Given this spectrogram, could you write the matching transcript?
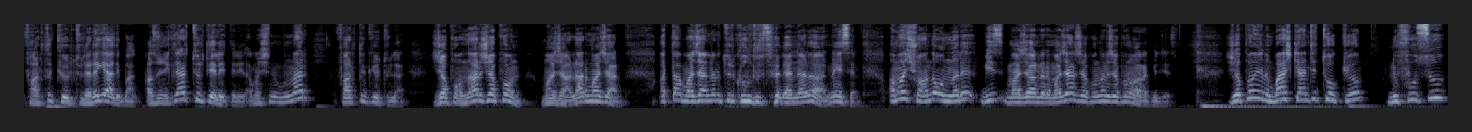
farklı kültürlere geldik bak. Az öncekiler Türk devletleriydi ama şimdi bunlar farklı kültürler. Japonlar Japon, Macarlar Macar. Hatta Macarların Türk olduğunu söyleyenler de var. Neyse. Ama şu anda onları biz Macarları Macar, Japonları Japon olarak bileceğiz. Japonya'nın başkenti Tokyo. Nüfusu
